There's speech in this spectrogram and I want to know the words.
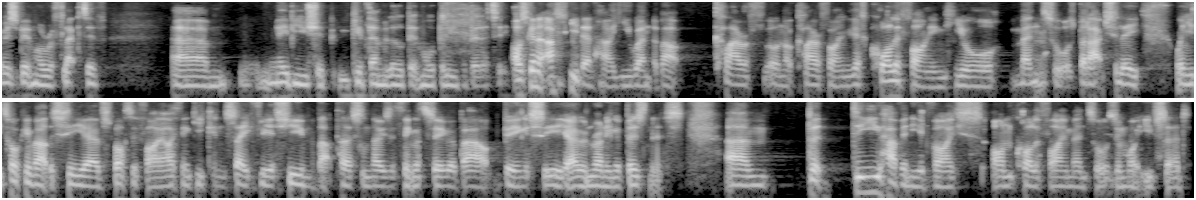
or is a bit more reflective um, maybe you should give them a little bit more believability. I was going to ask you then how you went about clarifying, or not clarifying, I guess qualifying your mentors. But actually, when you're talking about the CEO of Spotify, I think you can safely assume that that person knows a thing or two about being a CEO and running a business. Um, but do you have any advice on qualifying mentors in what you've said?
